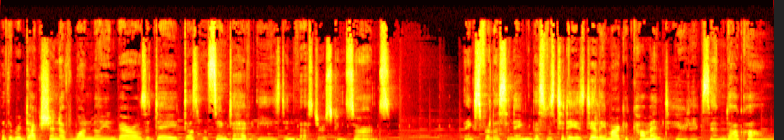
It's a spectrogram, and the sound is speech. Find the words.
but the reduction of 1 million barrels a day doesn't seem to have eased investors' concerns. Thanks for listening. This was today's Daily Market Comment here at XM.com.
